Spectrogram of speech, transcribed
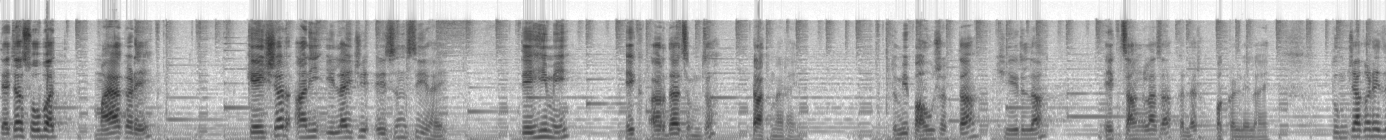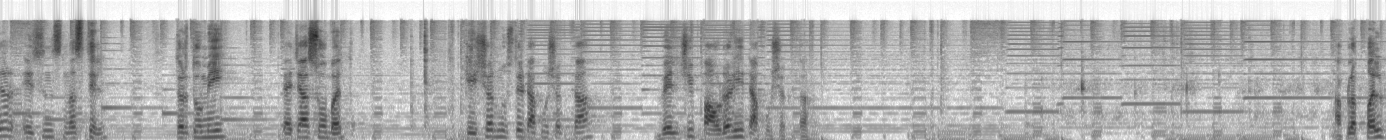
त्याच्यासोबत माझ्याकडे केशर आणि इलायची एसन्सही आहे. तेही मी एक अर्धा चमचा टाकणार आहे. तुम्ही पाहू शकता खीरला एक चांगलासा कलर पकडलेला आहे. तुमच्याकडे जर एसन्स नसतील तर तुम्ही त्याच्यासोबत केशर नुसते टाकू शकता वेलची पावडरही टाकू शकता. आपला पल्प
